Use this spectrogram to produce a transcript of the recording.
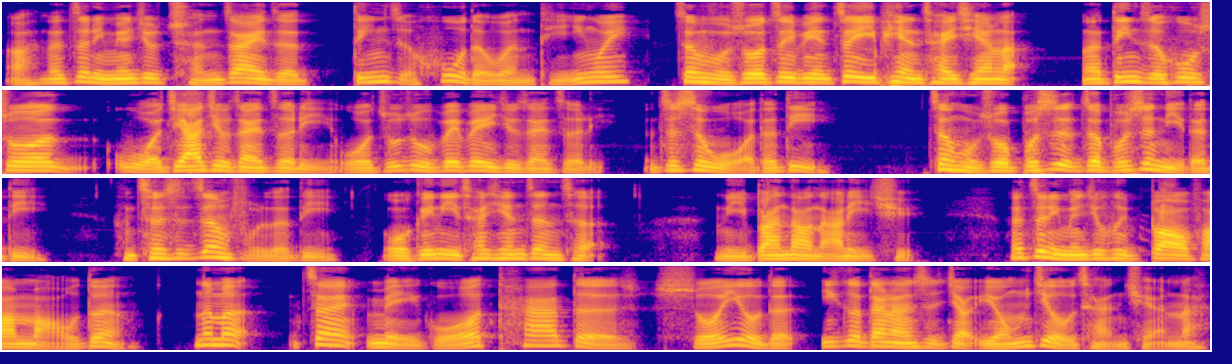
啊。那这里面就存在着钉子户的问题，因为。政府说这边这一片拆迁了，那钉子户说我家就在这里，我祖祖辈辈就在这里，这是我的地。政府说不是，这不是你的地，这是政府的地，我给你拆迁政策，你搬到哪里去？那这里面就会爆发矛盾。那么在美国，它的所有的一个当然是叫永久产权了，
